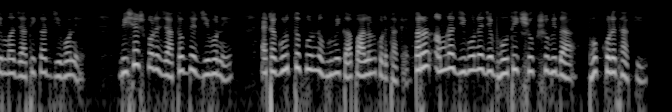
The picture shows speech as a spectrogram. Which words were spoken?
কিংবা জাতিকার জীবনে, বিশেষ করে জাতকদের জীবনে একটা গুরুত্বপূর্ণ ভূমিকা পালন করে থাকেন। কারণ আমরা জীবনে যে ভৌতিক সুখ সুবিধা ভোগ করে থাকি,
